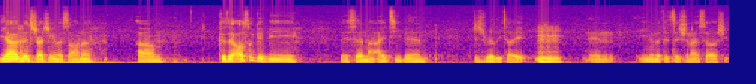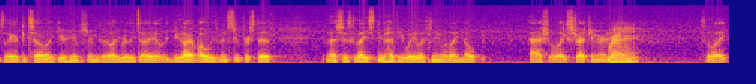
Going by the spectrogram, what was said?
Yeah, I've been stretching in the sauna. Um, cause it also could be, they said my IT band just really tight, hmm and even the physician I saw, she's like, I could tell like your hamstrings are like really tight. Like, dude, I've always been super stiff, and that's just cause I used to do heavy weightlifting with like no actual like stretching or anything. Right. So like,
